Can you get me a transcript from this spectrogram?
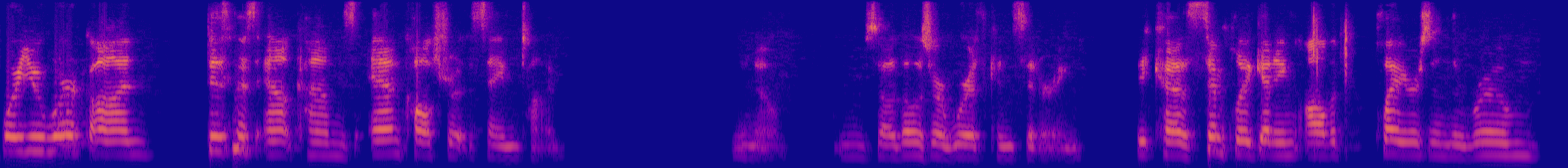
where you work on business outcomes and culture at the same time. You know, so those are worth considering because simply getting all the players in the room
